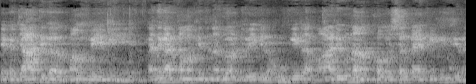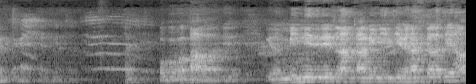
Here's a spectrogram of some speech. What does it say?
ඒක ජාතික මම මේ මේ වැදගත්කමක් හිත නඩුවක් නෙවෙයි කියලා ඔහු කියලා මාඩි වුණා කොමර්ෂල් බැංක් එකේ ඩිරෙක්ටර් කෙනෙක්. ඔබව පාවා දෙනවා. මින් ඉදිරියට ලංකාවේ නීතිය වෙනස් කරලා තියෙනවා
